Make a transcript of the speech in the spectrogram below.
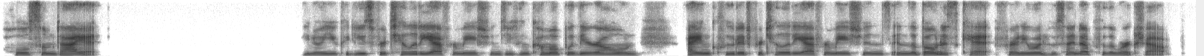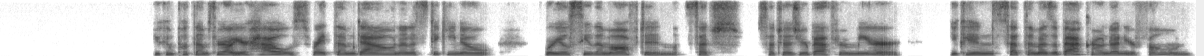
wholesome diet. You know, you could use fertility affirmations. You can come up with your own. I included fertility affirmations in the bonus kit for anyone who signed up for the workshop. You can put them throughout your house, write them down on a sticky note where you'll see them often, such such as your bathroom mirror. You can set them as a background on your phone.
